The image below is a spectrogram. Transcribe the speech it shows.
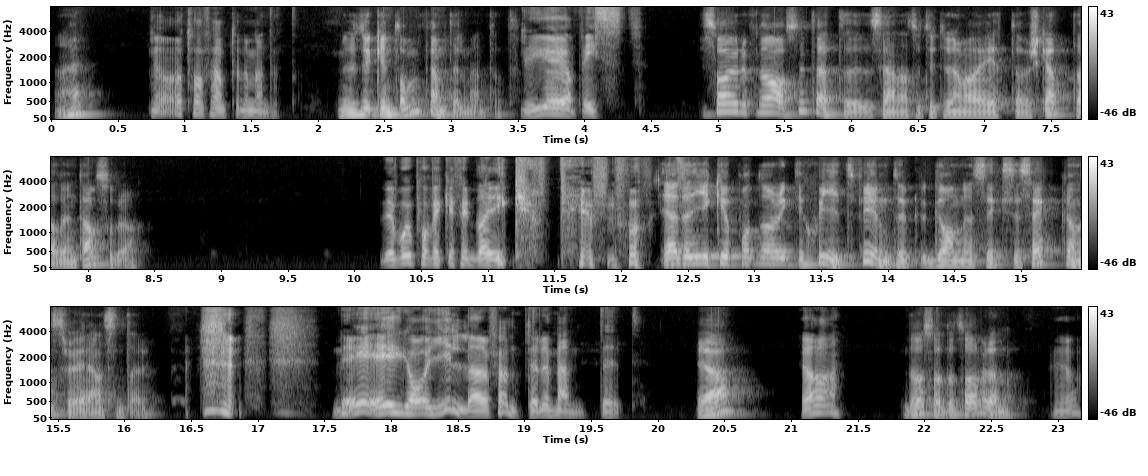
Nej. ja, jag tar femte elementet. Men du tycker inte om femte elementet? Det gör jag visst. Sa ju du för några avsnittet eh, sen att du tyckte den var jätteöverskattad och inte alls så bra. Det beror på vilken film det gick upp emot. Ja, den gick upp mot någon riktig skitfilm, typ Gone in 60 seconds tror jag, eller sånt där. Nej, jag gillar femte elementet. Ja, Ja, då så, då tar vi den. ja.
